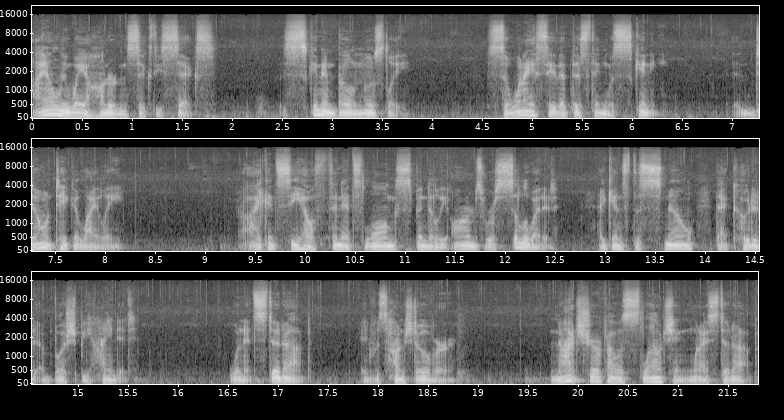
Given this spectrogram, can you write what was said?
I only weigh 166, skin and bone mostly. So when I say that this thing was skinny, don't take it lightly. I could see how thin its long, spindly arms were silhouetted against the snow that coated a bush behind it. When it stood up, it was hunched over. Not sure if I was slouching when I stood up,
